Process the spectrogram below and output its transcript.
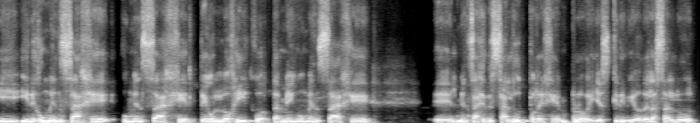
y, dejó un mensaje, un mensaje teológico, también un mensaje, el mensaje de salud, por ejemplo. Ella escribió de la salud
